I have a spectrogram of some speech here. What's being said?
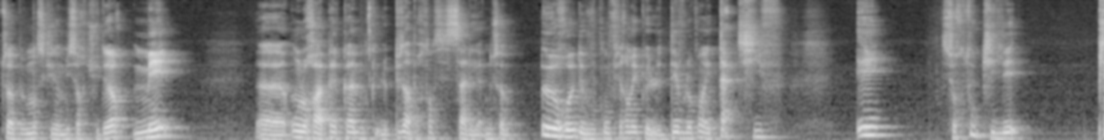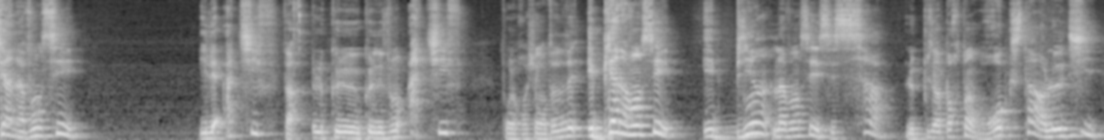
tout simplement ce qu'ils ont mis sur Twitter. Mais euh, on le rappelle quand même que le plus important, c'est ça, les gars. Nous sommes heureux de vous confirmer que le développement est actif et surtout qu'il est bien avancé. Il est actif, enfin, que, le développement actif pour le prochain est bien avancé. Est bien avancé, c'est ça le plus important. Rockstar le dit.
